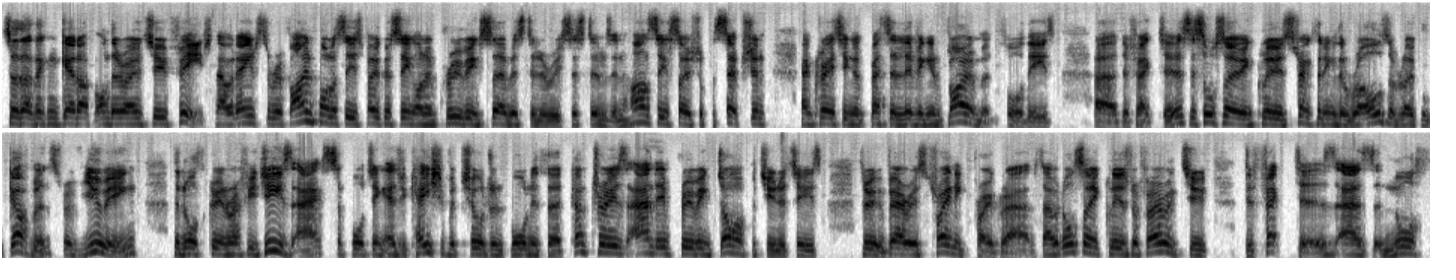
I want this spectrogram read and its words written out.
so that they can get up on their own two feet. Now, it aims to refine policies focusing on improving service delivery systems, enhancing social perception, and creating a better living environment for these uh, defectors. This also includes strengthening the roles of local governments, reviewing the North Korean Refugees Act, supporting education for children born in third countries, and improving job opportunities through various training programs. Now, it also includes referring to defectors as North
